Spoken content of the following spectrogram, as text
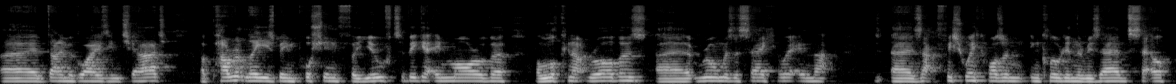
Uh, Danny McGuire's in charge. Apparently, he's been pushing for youth to be getting more of a, a looking at Rovers. Uh, rumours are circulating that uh, Zach Fishwick wasn't included in the reserve setup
